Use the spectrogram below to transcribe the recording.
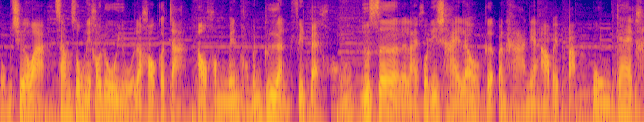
ผมเชื่อว่าซัมซุงเนี่ยเขาดูอยู่แล้วเขาก็จะเอาคอมเมนต์ของเพื่อนๆฟีดแบ็กของยูเซอร์หลายๆ คนที่ใช้แล้วเกิดปัญหาเนี่ยเอาไปปรับปรุงแก้ไข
